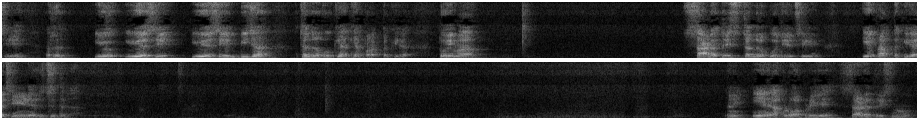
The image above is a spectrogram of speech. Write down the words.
છે યુએસએ યુએસએ બીજા ચંદ્રકો ક્યાં ક્યાં પ્રાપ્ત કર્યા? તો એમાં સાડત્રીસ ચંદ્રકો જે છે, એ પ્રાપ્ત કર્યા છે એણે રજતના અને એ આંકડો આપણે સાડત્રીસનો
